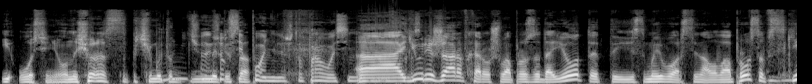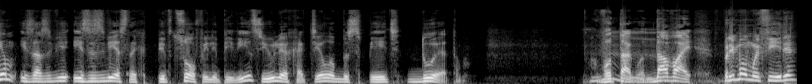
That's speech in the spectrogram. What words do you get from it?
и осенью. Он еще раз почему-то Ну, ничего, чтобы все написал. поняли, что про осень. А, Юрий Жаров хороший вопрос задает. Это из моего арсенала вопросов. С кем из, озве- из известных певцов или певиц Юлия хотела бы спеть дуэтом? Вот так вот. Давай. В прямом эфире.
